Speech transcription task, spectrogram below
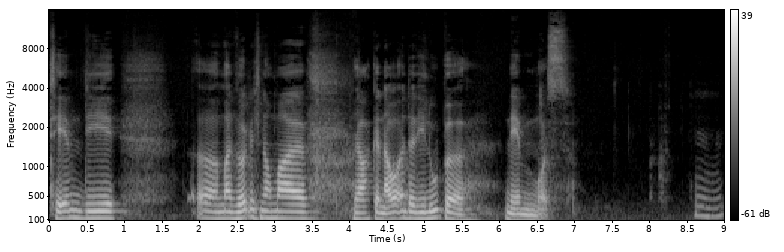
Themen, die äh, man wirklich nochmal ja, genauer unter die Lupe nehmen muss. Mhm.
